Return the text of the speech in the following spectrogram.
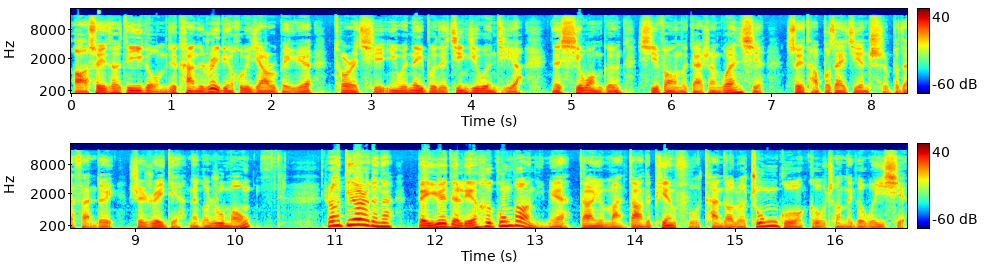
啊，所以说第一个我们就看着瑞典会不会加入北约。土耳其因为内部的经济问题啊，那希望跟西方的改善关系，所以他不再坚持，不再反对，是瑞典能够入盟。然后第二个呢，北约的联合公报里面当然有蛮大的篇幅谈到了中国构成的一个威胁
